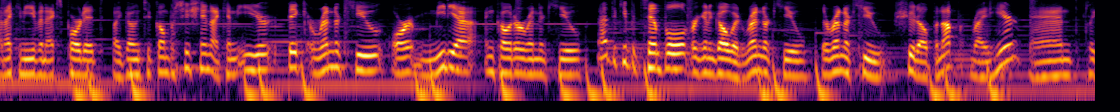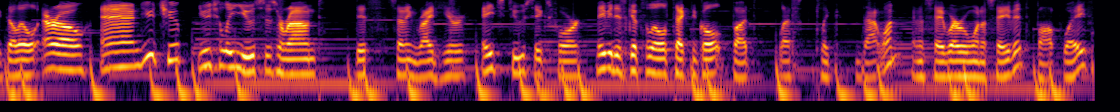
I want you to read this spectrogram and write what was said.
and I can even export it by going to composition. I can either pick render queue or media encoder render queue. And to keep it simple, we're gonna go with render queue. The render queue should open up right here and click the little arrow. And YouTube usually uses around this setting right here, H264. Maybe this gets a little technical, but let's click that one and say where we want to save it, Bob Wave,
